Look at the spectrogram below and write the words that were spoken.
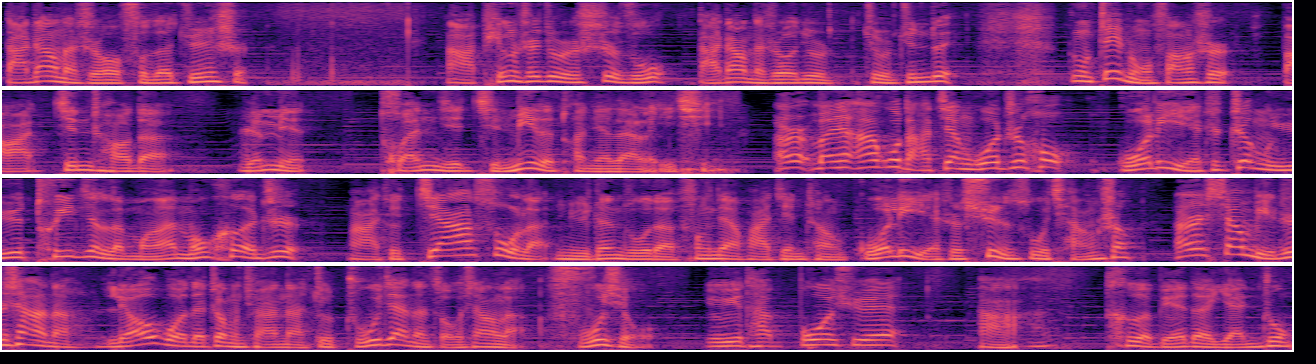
打仗的时候负责军事，啊，平时就是士卒，打仗的时候就是就是军队，用这种方式把金朝的人民团结紧密的团结在了一起。而完颜阿骨打建国之后，国力也是正于推进了蒙安谋克制。啊，就加速了女真族的封建化进程，国力也是迅速强盛。而相比之下呢，辽国的政权呢，就逐渐的走向了腐朽。由于它剥削啊特别的严重，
